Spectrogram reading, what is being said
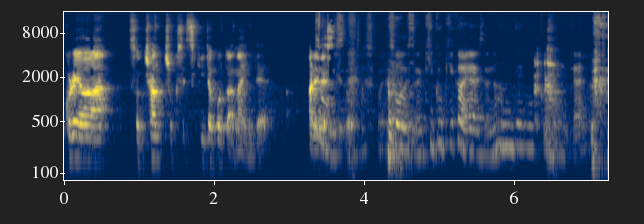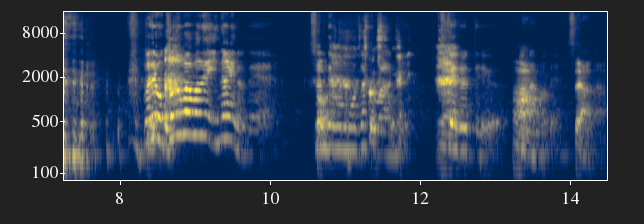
これはそうちゃんと直接聞いたことはないんであれですけど。そうですね。確かにそうですね。聞く機会ないですよなんで僕のみたいな。まあでもこのままねいないので何でももうざくばらにそうですね。聞けるっていう場なので、そうやな。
